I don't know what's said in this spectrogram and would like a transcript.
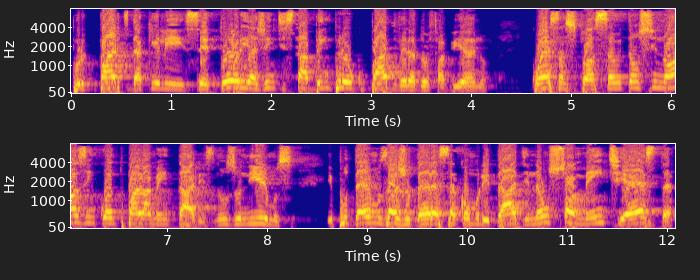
por parte daquele setor e a gente está bem preocupado, vereador Fabiano, com essa situação. Então, se nós, enquanto parlamentares, nos unirmos e pudermos ajudar essa comunidade, não somente esta,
